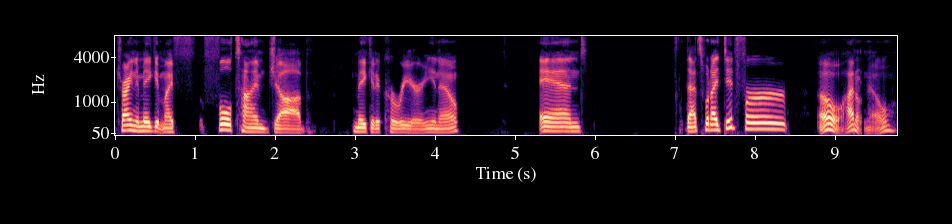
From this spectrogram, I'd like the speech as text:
trying to make it my f- full-time job, make it a career, you know? And that's what I did for oh, I don't know,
